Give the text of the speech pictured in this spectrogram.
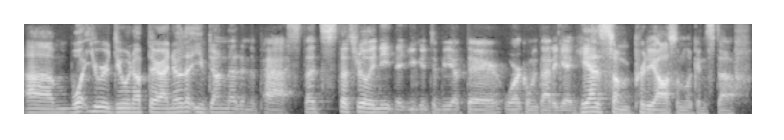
um, what you were doing up there. I know that you've done that in the past. That's that's really neat that you get to be up there working with that again. He has some pretty awesome looking stuff.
